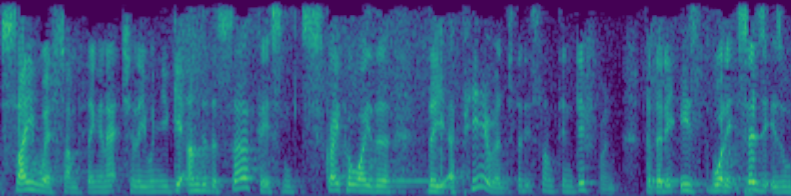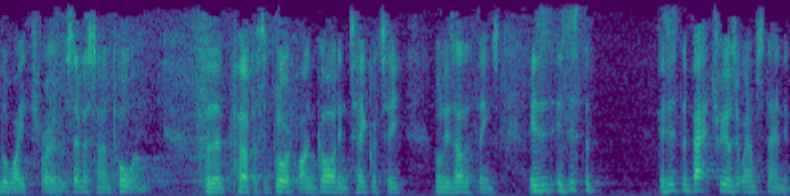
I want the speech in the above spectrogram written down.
say we're something and actually, when you get under the surface and scrape away the, the appearance, that it's something different, but that it is what it says it is all the way through. It's ever so important for the purpose of glorifying God, integrity, and all these other things. Is, is, this, the, is this the battery or is it where I'm standing?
